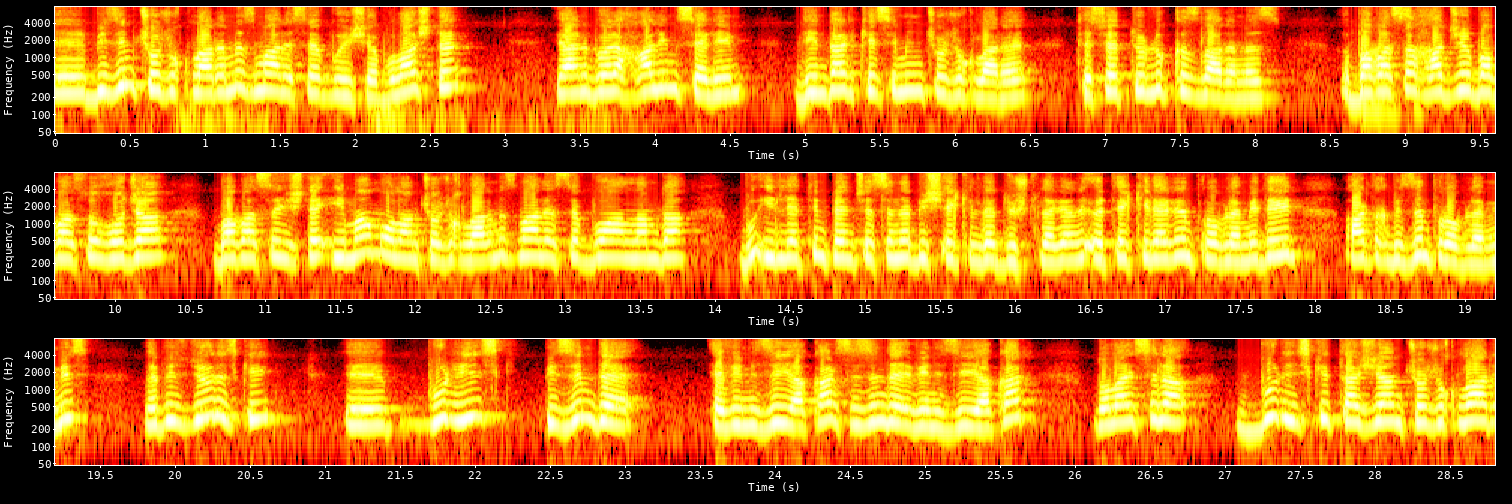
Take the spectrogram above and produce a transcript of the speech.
e, bizim çocuklarımız maalesef bu işe bulaştı. Yani böyle halim selim, dindar kesimin çocukları, tesettürlü kızlarımız, babası hacı, babası hoca, babası işte imam olan çocuklarımız maalesef bu anlamda bu illetin pençesine bir şekilde düştüler. Yani ötekilerin problemi değil, artık bizim problemimiz. Ve biz diyoruz ki e, bu risk bizim de evimizi yakar, sizin de evinizi yakar. Dolayısıyla bu riski taşıyan çocuklar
